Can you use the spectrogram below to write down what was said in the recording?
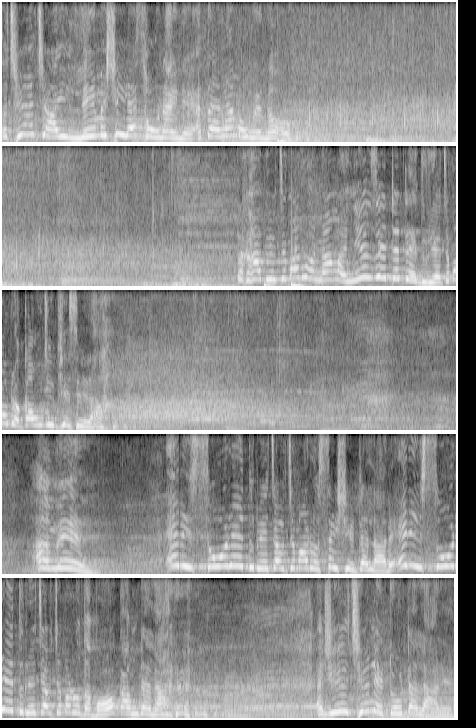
တချင်းကြာကြီးလေးမရှိလဲဆိုနိုင်တယ်အတန်လည်းမဝင်တော့ဘူးတခါပြီးကျမတို့ကနားမှာညင်းစိတ်တက်တဲ့သူတွေကကျမတို့ကောင်းကြီးဖြစ်စေတာအာမင်အဲ့ဒီဆိုးတဲ့သူတွေကြောင့်ကျမတို့စိတ်ရှည်တက်လာတယ်အဲ့ဒီဆိုးတဲ့သူတွေကြောင့်ကျမတို့သဘောကောင်းတက်လာတယ် အရေးချင်းတွေတိုးတက်လာတယ်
